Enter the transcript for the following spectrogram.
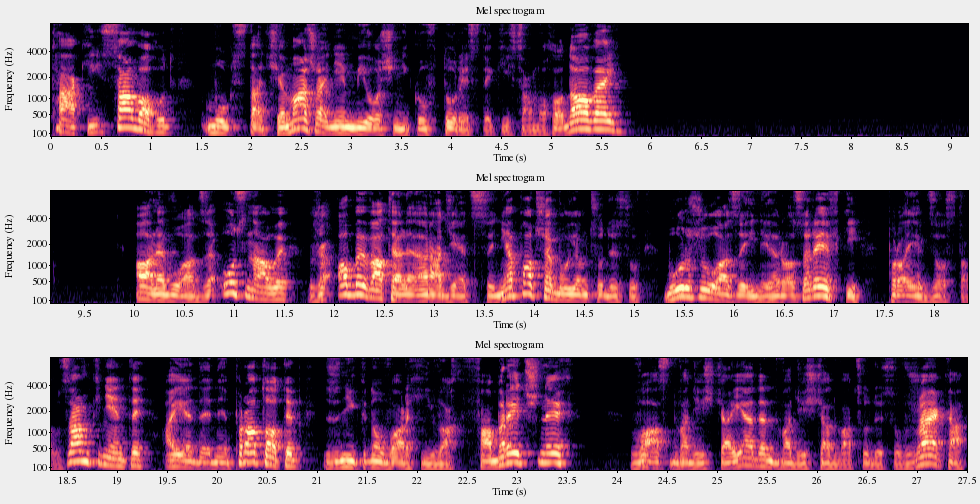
taki samochód mógł stać się marzeniem miłośników turystyki samochodowej. ale władze uznały, że obywatele radzieccy nie potrzebują cudzysłów burżuazyjnej rozrywki. Projekt został zamknięty, a jedyny prototyp zniknął w archiwach fabrycznych. WAZ-21, 22 cudzysłów rzeka,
